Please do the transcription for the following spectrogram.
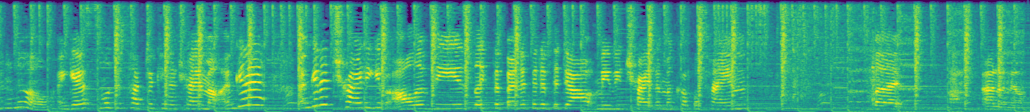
I don't know. I guess we'll just have to kind of try them out. I'm gonna, I'm gonna try to give all of these like the benefit of the doubt, maybe try them a couple times, but I don't know.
